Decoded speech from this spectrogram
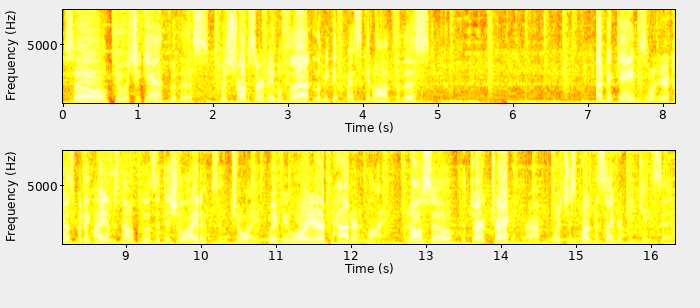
so do what you can with this. Twitch drops are enabled for that. Let me get my skin on for this. Epic Games, one of your cosmetic items now includes additional items. Enjoy. Wavy Warrior pattern line. And also, the Dark Dragon wrap, which is part of the SypherPK set.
